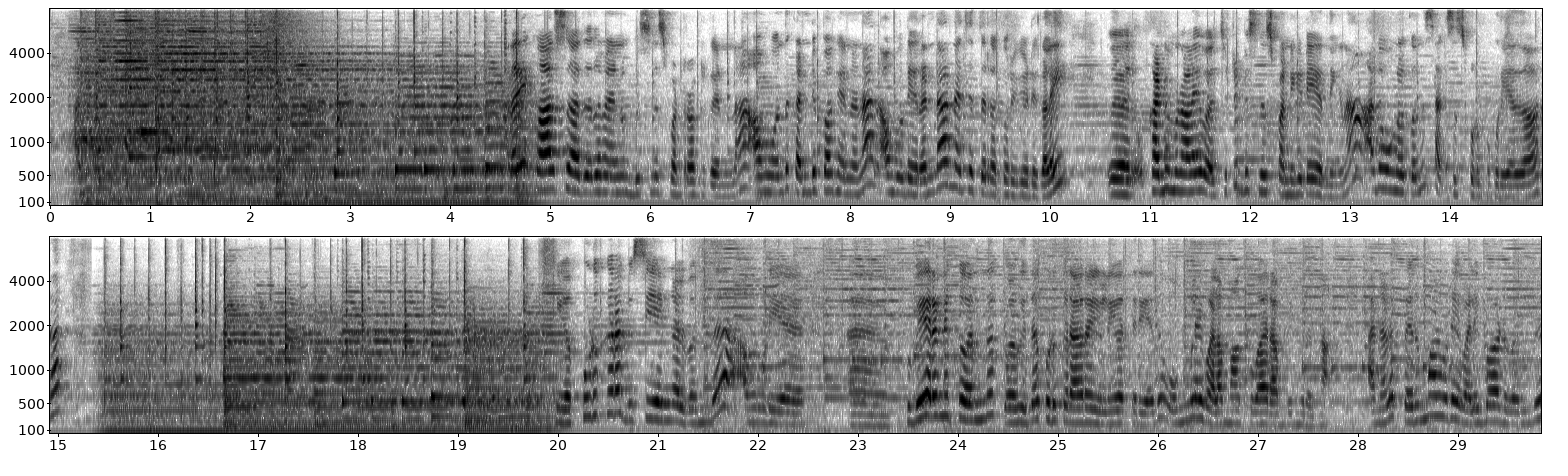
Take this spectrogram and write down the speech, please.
நிறைய காசு அதெல்லாம் வேணும் பிஸ்னஸ் பண்ணுறவங்களுக்கு என்னென்னா அவங்க வந்து கண்டிப்பாக என்னென்னா அவங்களுடைய ரெண்டாம் நட்சத்திர குறியீடுகளை கண்ணு முன்னாலே வச்சுட்டு பிஸ்னஸ் பண்ணிக்கிட்டே இருந்தீங்கன்னா அது உங்களுக்கு வந்து சக்ஸஸ் கொடுக்கக்கூடியதாக. நீங்கள் கொடுக்குற விஷயங்கள் வந்து அவருடைய குபேரனுக்கு வந்து இதை கொடுக்குறாரோ இல்லையோ தெரியாது. உங்களை வளமாக்குவார் அப்படிங்கிறது தான். அதனால பெருமாளுடைய வழிபாடு வந்து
